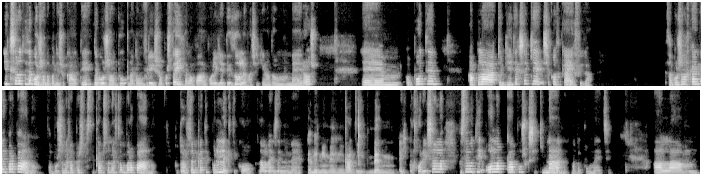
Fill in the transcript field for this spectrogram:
Ήξερα ότι δεν μπορούσα να του απαντήσω κάτι, δεν μπορούσα να, του, να τον βρίσω όπως θα ήθελα πάρα πολύ, γιατί δούλευα σε εκείνο το μέρος. Ε, οπότε, απλά τον κοίταξα και σηκώθηκα έφυγα. Θα μπορούσα να είχα κάνει κάτι παραπάνω. Θα μπορούσα να είχα περισπιστεί κάπως τον εαυτό μου παραπάνω. Που τώρα αυτό είναι κάτι πολύ λεκτικό. Καταλαβαίνεις, δεν είναι Ε, δεν είναι... Κάτι- Δεν... έχει προχωρήσει, αλλά πιστεύω ότι όλα κάπως ξεκινάνε, να το πούμε έτσι. Αλλά μ,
